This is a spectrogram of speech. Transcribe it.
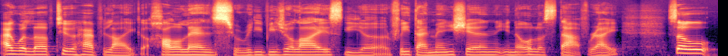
I would love to have like HoloLens to really visualize the uh, three dimension, you know, all the stuff, right? So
